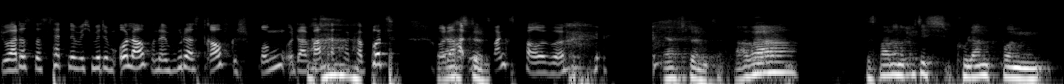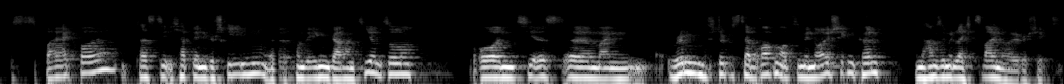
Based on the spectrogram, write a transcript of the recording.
Du hattest das Set nämlich mit im Urlaub und dein Bruder ist draufgesprungen und dann war es erstmal kaputt. Und ja, dann hatten wir eine Zwangspause. Ja, stimmt. Aber das war dann richtig kulant von Spikeball, dass die, ich habe denen geschrieben, äh, von wegen Garantie und so. Und hier ist äh, mein Rim-Stück ist zerbrochen, ob sie mir neu schicken können. Und dann haben sie mir gleich zwei neue geschickt.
